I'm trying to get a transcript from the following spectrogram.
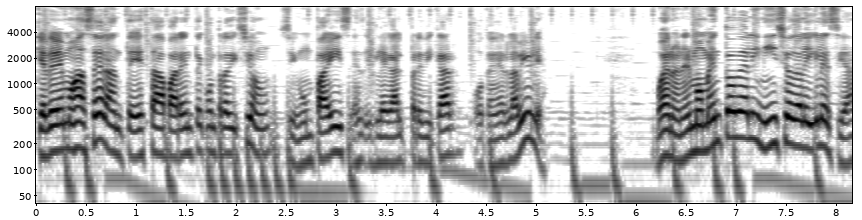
¿Qué debemos hacer ante esta aparente contradicción si en un país es ilegal predicar o tener la Biblia? Bueno, en el momento del inicio de la iglesia,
